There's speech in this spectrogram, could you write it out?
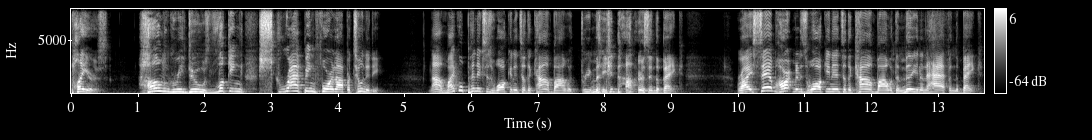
players hungry dudes looking, scrapping for an opportunity. Now, Michael Penix is walking into the combine with $3 million in the bank, right? Sam Hartman is walking into the combine with a million and a half in the bank.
